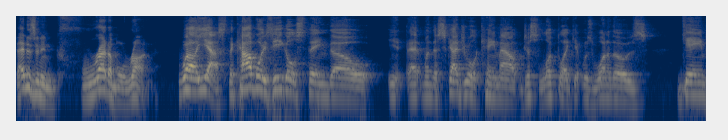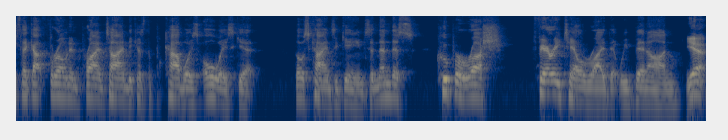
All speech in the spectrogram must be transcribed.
That is an incredible run. Well, yes, the Cowboys Eagles thing though, when the schedule came out, just looked like it was one of those games that got thrown in prime time because the Cowboys always get those kinds of games. And then this Cooper Rush fairy tale ride that we've been on, yeah,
